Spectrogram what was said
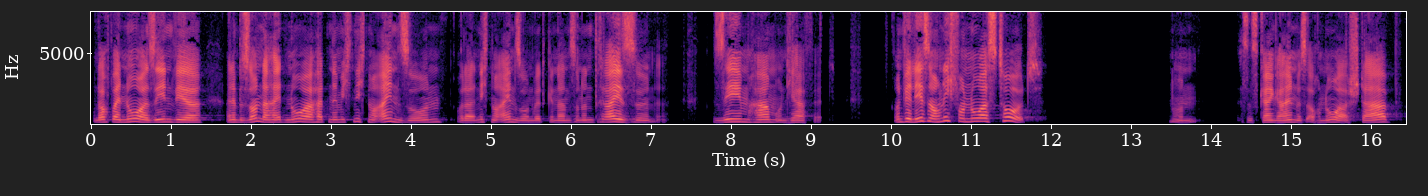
Und auch bei Noah sehen wir eine Besonderheit. Noah hat nämlich nicht nur einen Sohn, oder nicht nur ein Sohn wird genannt, sondern drei Söhne. Sem, Ham und Japhet. Und wir lesen auch nicht von Noahs Tod. Nun, es ist kein Geheimnis, auch Noah starb.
